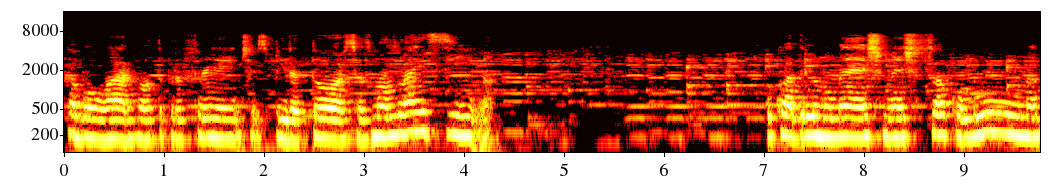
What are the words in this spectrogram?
Acabou o ar, volta para frente, expira, torce, as mãos lá em cima. O quadril não mexe, mexe só a coluna,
